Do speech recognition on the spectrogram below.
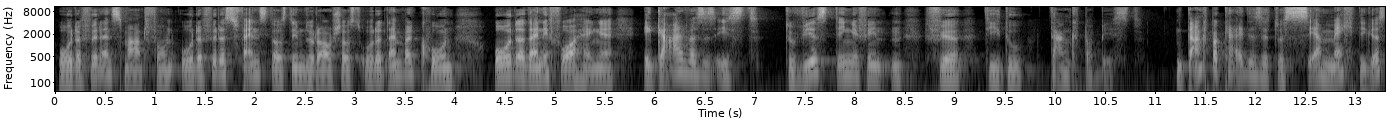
oder für dein Smartphone oder für das Fenster, aus dem du rausschaust oder dein Balkon oder deine Vorhänge, egal was es ist. Du wirst Dinge finden, für die du dankbar bist. Und Dankbarkeit ist etwas sehr Mächtiges.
